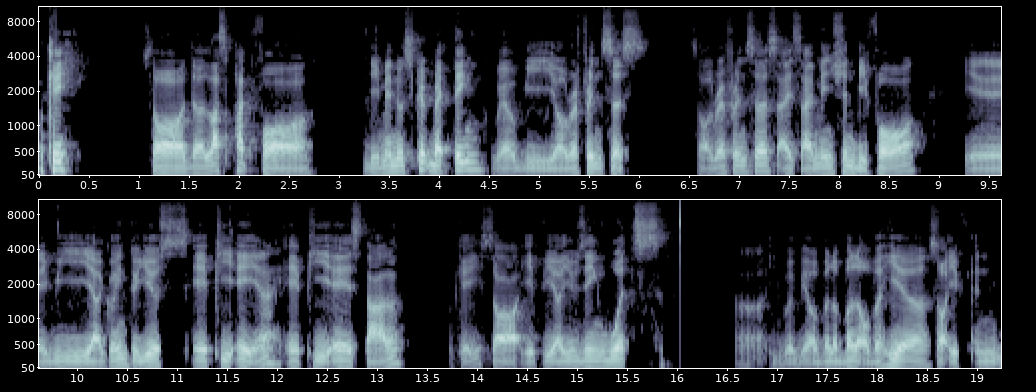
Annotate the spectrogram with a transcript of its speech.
Okay, so the last part for the manuscript writing will be your references. So references, as I mentioned before, uh, we are going to use APA, uh, APA style. Okay. So if you are using words uh, it will be available over here. So if in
